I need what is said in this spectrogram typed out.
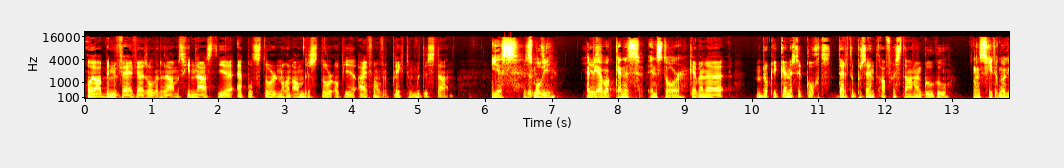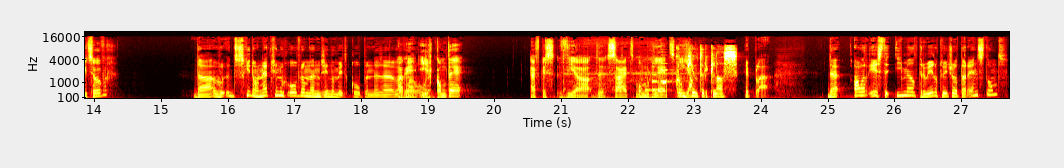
oh ja, binnen vijf jaar zal er inderdaad misschien naast je Apple Store nog een andere store op je iPhone verplicht moeten staan. Yes, Smolly, heb Yes. jij wat kennis in store? Ik heb een, eh, een blokje kennis gekocht, 30% afgestaan aan Google. En schiet er nog iets over? Dat, het schiet nog net genoeg over om een jingle mee te kopen. Dus, eh, Oké, hier komt hij. Even via de site omgeleid. Ja. Computerklas. Hopla. De allereerste e-mail ter wereld, weet je wat daarin stond?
